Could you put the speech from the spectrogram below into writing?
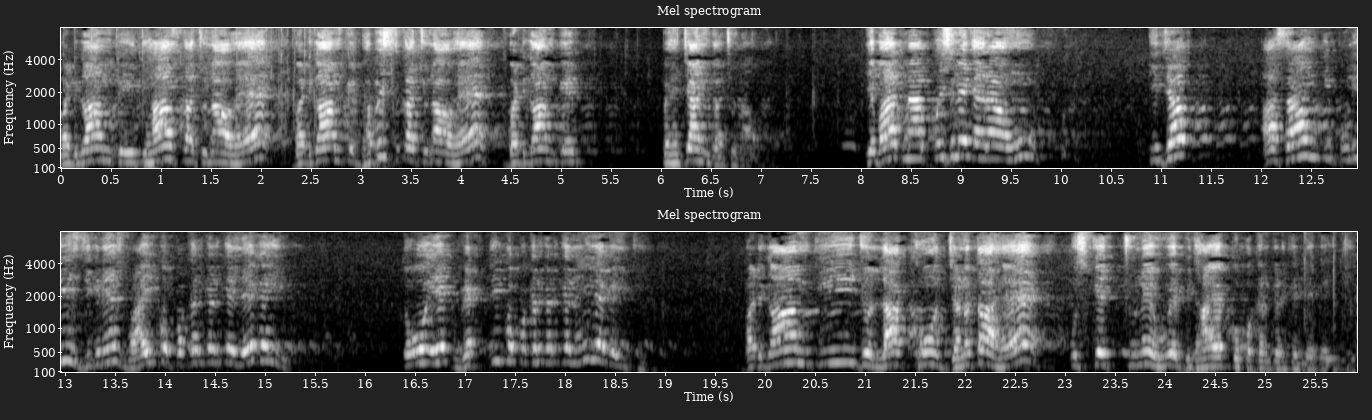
बडगाम के इतिहास का चुनाव है, बडगाम के भविष्य का चुनाव है, बडगाम के पहचान का चुनाव है। ये बात मैं आपको इसलिए कह रहा हूँ कि जब आसाम की पुलिस जिग्नेश भाई को पकड़ करके ले गई तो वो एक व्यक्ति को पकड़ करके नहीं ले गई थी। बडगाम की जो लाखों जनता है, उसके चुने हुए विधायक को पकड़ करके ले गई थी।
